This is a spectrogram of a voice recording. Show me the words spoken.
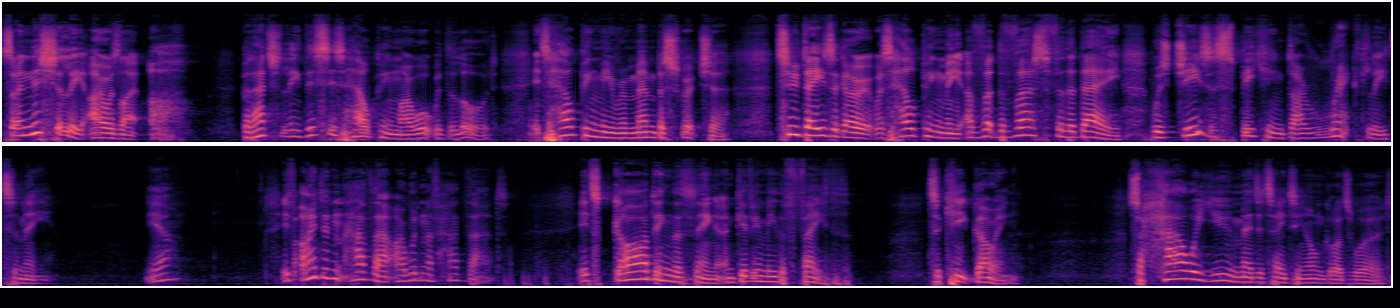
so initially I was like, oh, but actually, this is helping my walk with the Lord. It's helping me remember Scripture. Two days ago, it was helping me. The verse for the day was Jesus speaking directly to me. Yeah? If I didn't have that, I wouldn't have had that. It's guarding the thing and giving me the faith to keep going. So, how are you meditating on God's word?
